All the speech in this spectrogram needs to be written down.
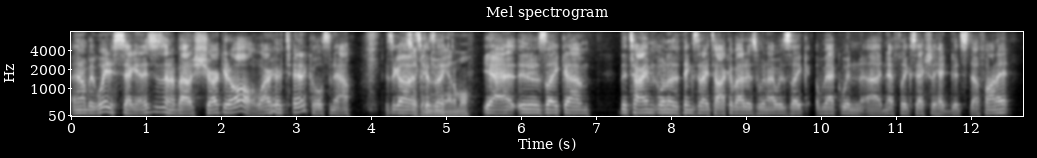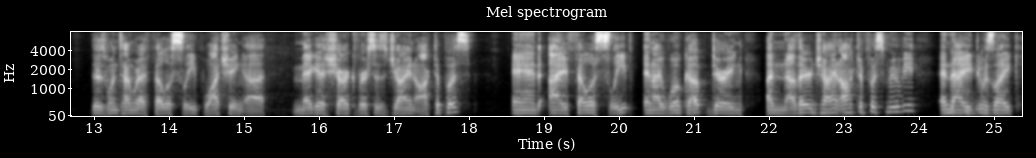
And then I'll be like, wait a second, this isn't about a shark at all. Why are there tentacles now? It's like, oh, It's it's like a because new like, animal. yeah, it was like um the time one of the things that I talk about is when I was like back when uh, Netflix actually had good stuff on it. There's one time where I fell asleep watching uh Mega Shark versus Giant Octopus and I fell asleep and I woke up during another Giant Octopus movie and I was like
